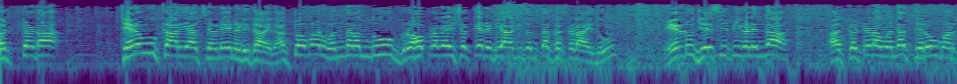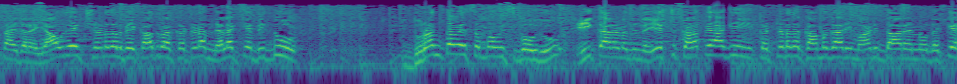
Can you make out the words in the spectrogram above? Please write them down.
ಕಟ್ಟಡ ತೆರವು ಕಾರ್ಯಾಚರಣೆ ನಡೀತಾ ಇದೆ. ಅಕ್ಟೋಬರ್ ಒಂದರಂದು ಗೃಹ ಪ್ರವೇಶಕ್ಕೆ ರೆಡಿಯಾಗಿದ್ದಂತ ಕಟ್ಟಡ ಇದು. ಎರಡು ಜೆಸಿಪಿಗಳಿಂದ ಆ ಕಟ್ಟಡವನ್ನ ತೆರವು ಮಾಡ್ತಾ ಇದ್ದಾರೆ. ಯಾವುದೇ ಕ್ಷಣದಲ್ಲಿ ಬೇಕಾದ್ರೂ ಆ ಕಟ್ಟಡ ನೆಲಕ್ಕೆ ಬಿದ್ದು ದುರಂತವೇ ಸಂಭವಿಸಬಹುದು. ಈ ಕಾರಣದಿಂದ ಎಷ್ಟು ಕಳಪೆಯಾಗಿ ಕಟ್ಟಡದ ಕಾಮಗಾರಿ ಮಾಡಿದ್ದಾರೆ ಅನ್ನೋದಕ್ಕೆ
